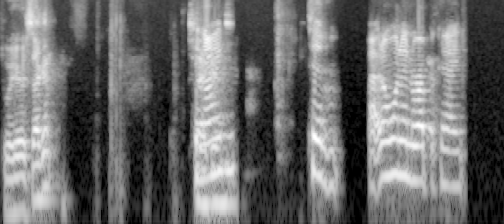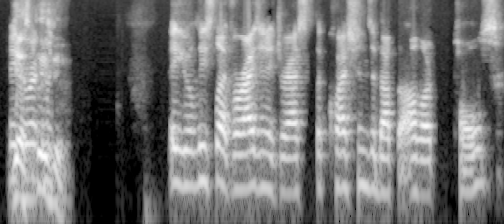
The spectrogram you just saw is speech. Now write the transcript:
Do I hear a second? Can I, Tim, I don't want to interrupt, but can I? make a Yes, please do. That you at least let Verizon address the questions about the all our poles?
